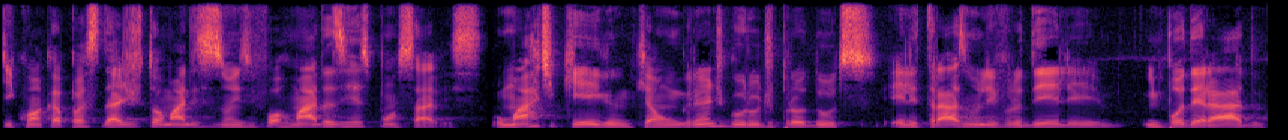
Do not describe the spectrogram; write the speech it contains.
e com a capacidade de tomar decisões informadas e responsáveis. O Marty Kagan, que é um grande guru de produtos, ele traz no livro dele Empoderado,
